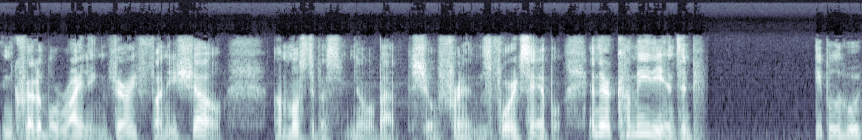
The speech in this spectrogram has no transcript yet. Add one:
Incredible writing, very funny show. Uh, most of us know about the show Friends, for example. And there are comedians and people who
